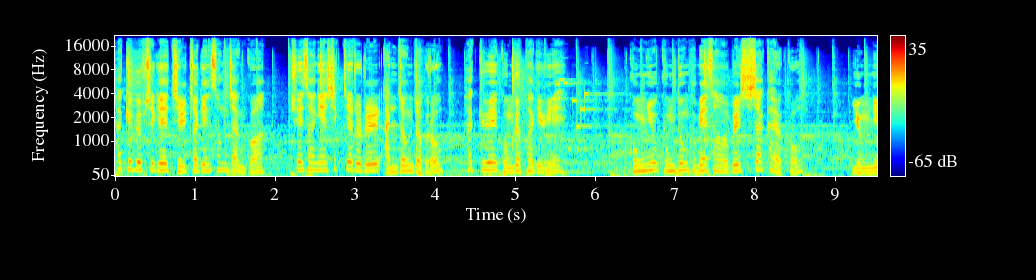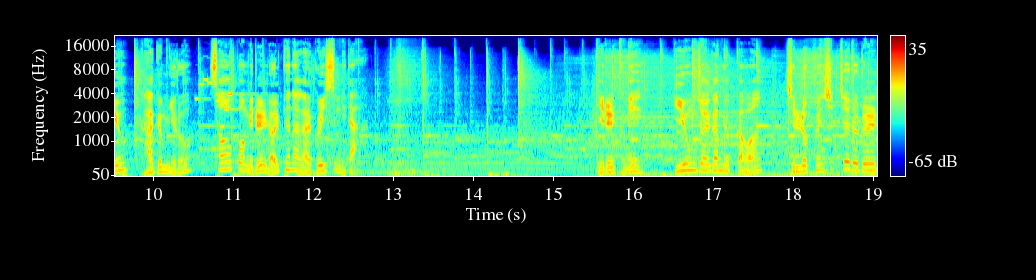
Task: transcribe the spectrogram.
학교 급식의 질적인 성장과 최상의 식재료를 안정적으로 학교에 공급하기 위해 공유 공동 구매 사업을 시작하였고 육류, 가금류로 사업 범위를 넓혀 나가고 있습니다. 이를 통해 비용 절감 효과와 질 높은 식재료를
